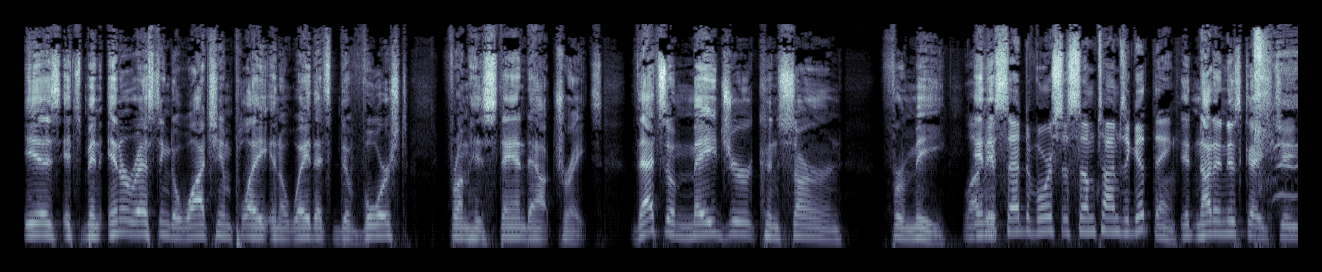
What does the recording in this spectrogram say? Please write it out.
is it's been interesting to watch him play in a way that's divorced from his standout traits. That's a major concern for me. Like and you said, divorce is sometimes a good thing. It, not in this case, Chief.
